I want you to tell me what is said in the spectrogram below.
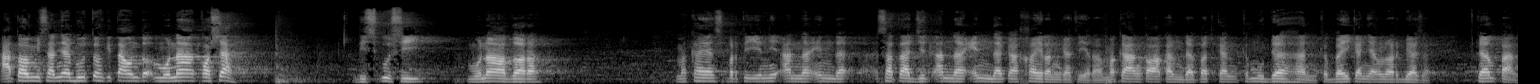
Atau misalnya butuh kita untuk munakosyah diskusi munadharah. Maka yang seperti ini anna inda satajid anna indaka khairan katira maka engkau akan mendapatkan kemudahan kebaikan yang luar biasa. Gampang.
